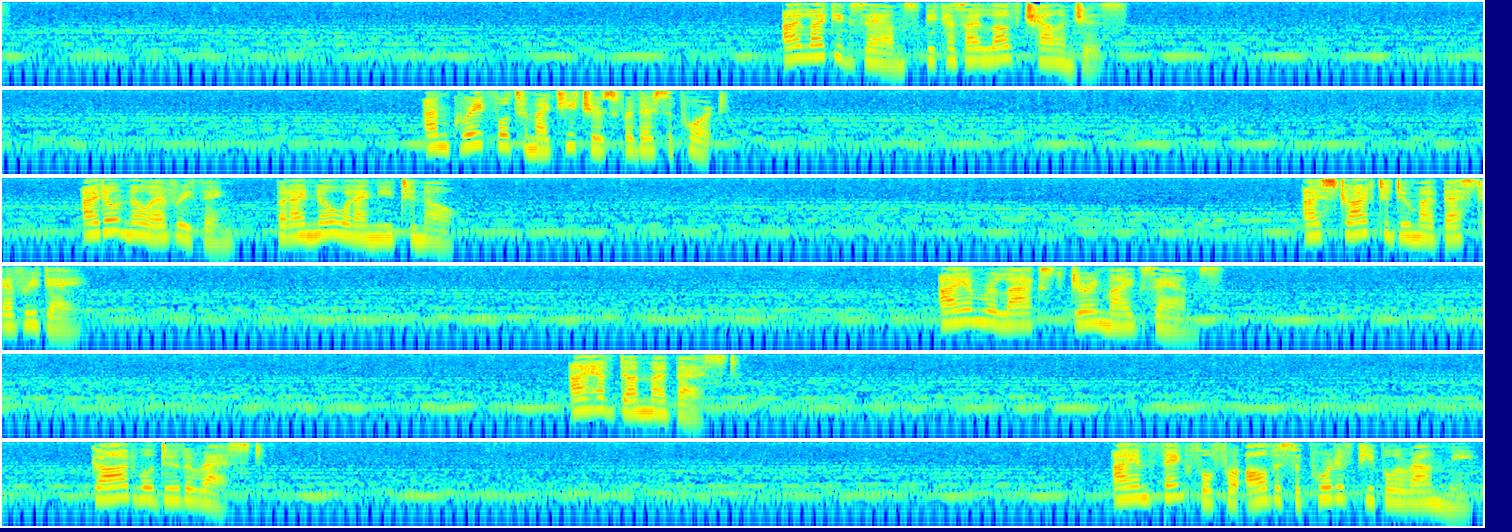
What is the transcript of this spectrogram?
I like exams because I love challenges. I'm grateful to my teachers for their support. I don't know everything, but I know what I need to know. I strive to do my best every day. I am relaxed during my exams. I have done my best. God will do the rest. I am thankful for all the supportive people around me.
